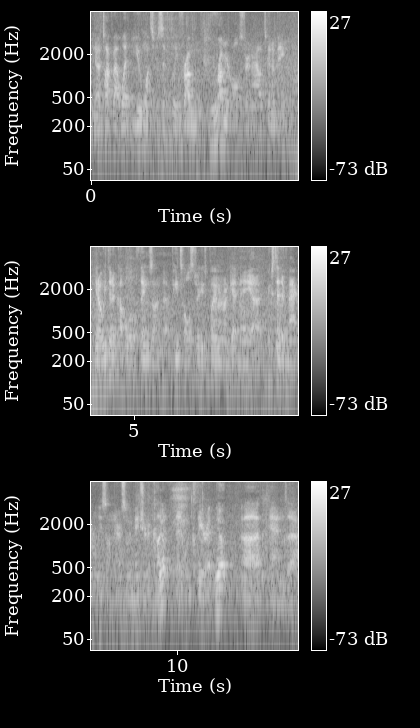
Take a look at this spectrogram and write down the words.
you know talk about what you want specifically from from your holster and how it's going to be. You know, we did a couple little things on uh, Pete's holster. He's planning on getting a uh, extended mag release on there, so we made sure to cut Yep. it that it would clear it Yep. uh, and uh,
